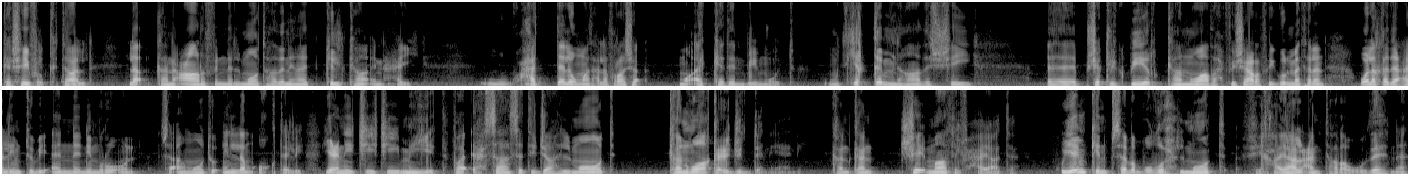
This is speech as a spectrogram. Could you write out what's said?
كشيء في القتال. لا كان عارف إن الموت هذا نهاية كل كائن حي. وحتى لو مات على فراشه مؤكدا بيموت. ومتيقن من هذا الشيء آه، بشكل كبير. كان واضح في شعره فيقول مثلا ولقد علمت بأنني امرؤ سأموت إن لم أقتل. يعني تشي تشي ميت. فإحساسه تجاه الموت كان واقعي جدا يعني. كان كان شيء ماثل في حياته. ويمكن بسبب وضوح الموت في خيال عنترة وذهنه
